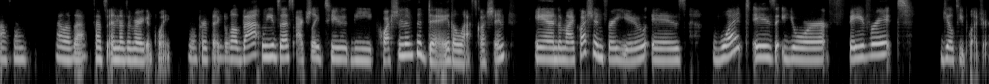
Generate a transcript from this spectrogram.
Awesome. I love that. That's and that's a very good point. Well, perfect. Well, that leads us actually to the question of the day, the last question. And my question for you is what is your favorite guilty pleasure?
